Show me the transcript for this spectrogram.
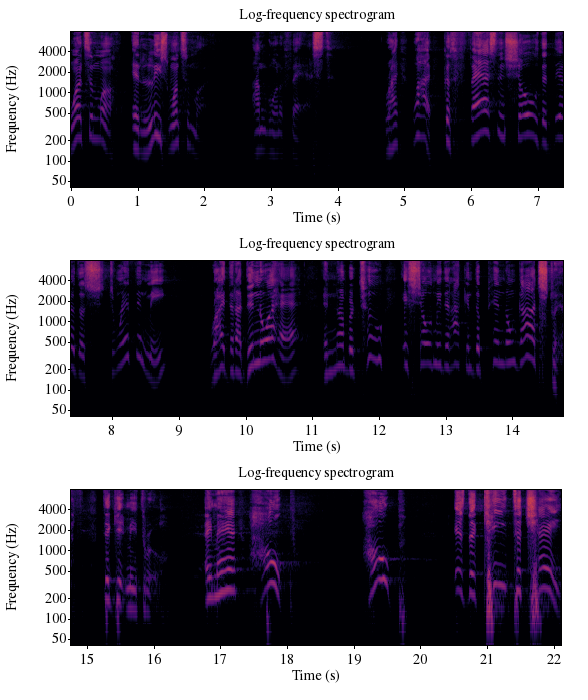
Once a month, at least once a month, I'm going to fast. Right? Why? Because fasting shows that there's a strength in me, right, that I didn't know I had. And number two, it shows me that I can depend on God's strength to get me through. Amen? Hope. Hope is the key to change.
